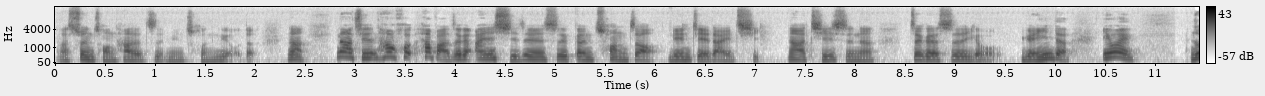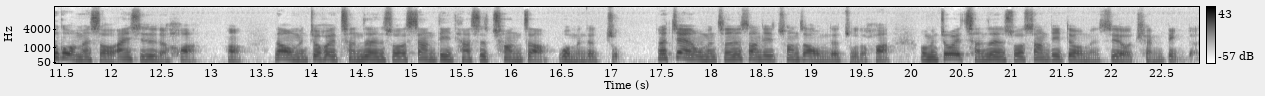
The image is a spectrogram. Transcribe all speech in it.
呃顺从他的子民存留的。那那其实他会他把这个安息这件事跟创造连接在一起。那其实呢，这个是有原因的，因为如果我们守安息日的话，哈，那我们就会承认说上帝他是创造我们的主。那既然我们承认上帝创造我们的主的话，我们就会承认说上帝对我们是有权柄的，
